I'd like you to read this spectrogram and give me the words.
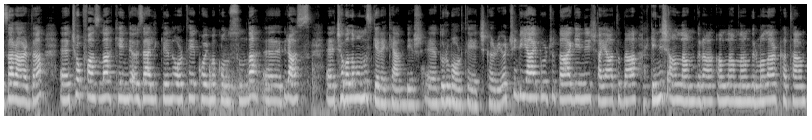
zararda, çok fazla kendi özelliklerini ortaya koyma konusunda biraz çabalamamız gereken bir e, durum ortaya çıkarıyor. Çünkü Yay burcu daha geniş, hayatı daha geniş anlamlandırmalar katan,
